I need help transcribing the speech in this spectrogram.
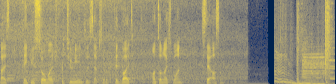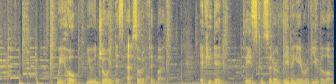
Guys, thank you so much for tuning into this episode of FittBite. Until next one, stay awesome. We hope you enjoyed this episode of FittBite. If you did, please consider leaving a review below.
